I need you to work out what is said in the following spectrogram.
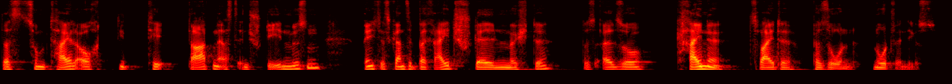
dass zum Teil auch die T Daten erst entstehen müssen, wenn ich das Ganze bereitstellen möchte, dass also keine zweite Person notwendig ist.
